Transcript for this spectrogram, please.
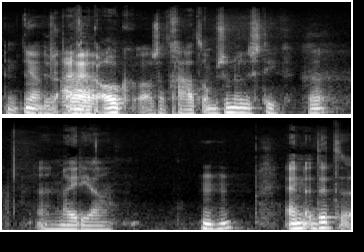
En, Ja. en dus eigenlijk Ja. ook als het gaat om journalistiek Ja. en media. Mhm. En dit, eh,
